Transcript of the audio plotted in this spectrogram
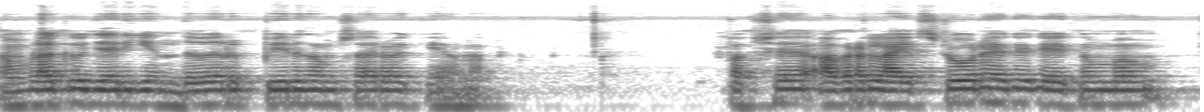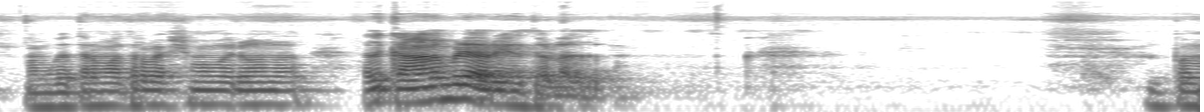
നമ്മളൊക്കെ വിചാരിക്കും എന്ത് വെറുപ്പിയൊരു സംസാരമൊക്കെയാണ്. പക്ഷേ അവരുടെ ലൈഫ് സ്റ്റോറിയൊക്കെ കേൾക്കുമ്പം നമുക്ക് എത്രമാത്രം വിഷമം വരുമെന്ന് അത് കാണുമ്പോഴേ അറിയത്തുള്ളത് ഇപ്പം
